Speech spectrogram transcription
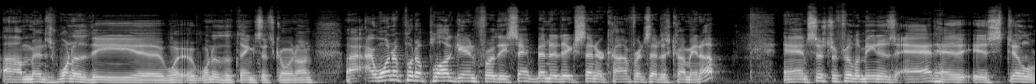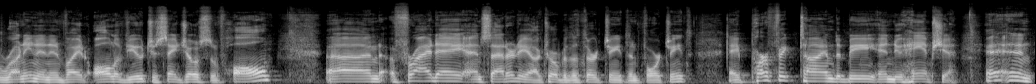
Um, it's one of the uh, one of the things that's going on. I, I want to put a plug in for the St. Benedict Center conference that is coming up. And Sister Philomena's ad has, is still running and invite all of you to St. Joseph Hall on Friday and Saturday, October the 13th and 14th. A perfect time to be in New Hampshire and,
